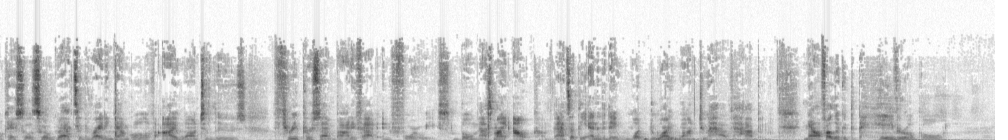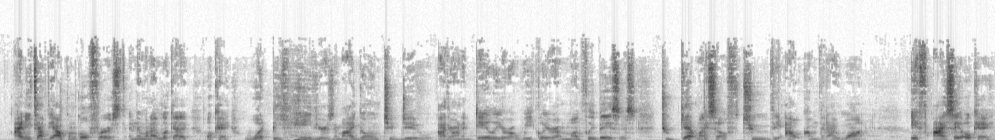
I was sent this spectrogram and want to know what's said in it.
Okay, so let's go back to the writing down goal of I want to lose 3% body fat in four weeks. Boom, that's my outcome. That's at the end of the day, what do I want to have happen? Now, if I look at the behavioral goal, I need to have the outcome goal first, and then when I look at it, okay, what behaviors am I going to do either on a daily or a weekly or a monthly basis to get myself to the outcome that I want? If I say, okay,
